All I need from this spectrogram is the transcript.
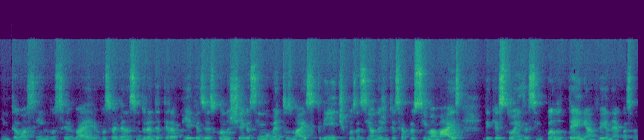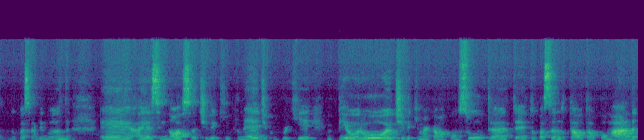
Então assim, você vai, você vai vendo assim durante a terapia que às vezes quando chega assim momentos mais críticos, assim, onde a gente se aproxima mais de questões assim, quando tem a ver, né, com essa com essa demanda, é, aí assim, nossa, tive que ir para o médico porque piorou, eu tive que marcar uma consulta, estou é, passando tal, tal pomada,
